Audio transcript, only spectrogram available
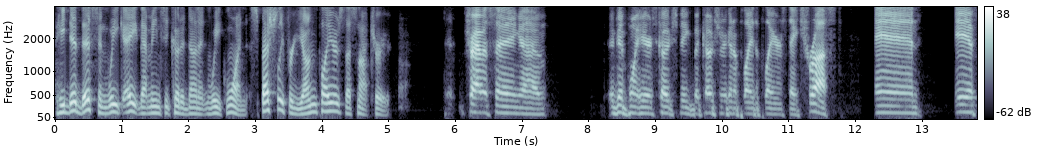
he did this in week eight. That means he could have done it in week one, especially for young players. That's not true. Travis saying, uh, a good point here. It's coach speak, but coaches are going to play the players they trust. And if,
